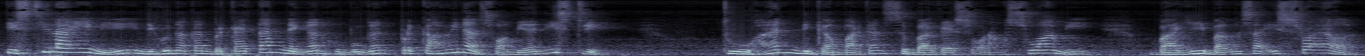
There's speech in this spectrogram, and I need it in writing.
Istilah ini digunakan berkaitan dengan hubungan perkawinan suami dan istri. Tuhan digambarkan sebagai seorang suami bagi bangsa Israel.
